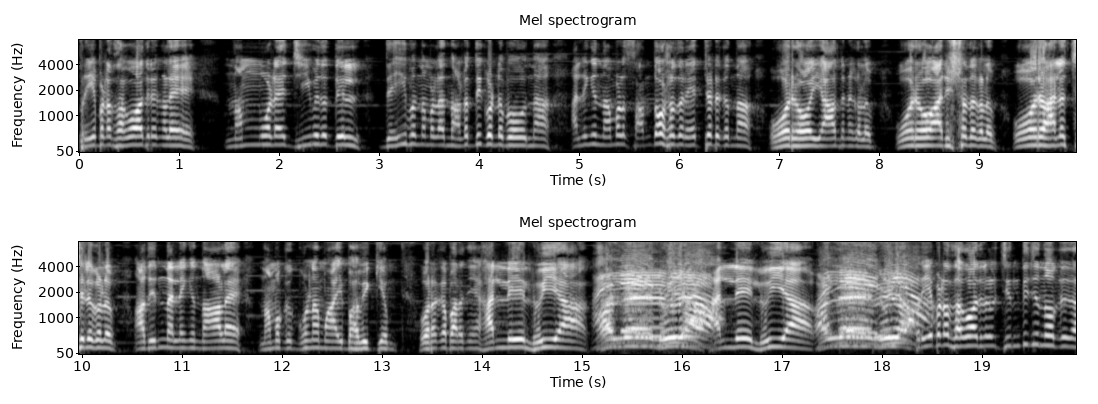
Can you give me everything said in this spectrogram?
പ്രിയപ്പെട്ട സഹോദരങ്ങളെ നമ്മുടെ ജീവിതത്തിൽ ദൈവം നമ്മളെ നടത്തിക്കൊണ്ട് പോകുന്ന അല്ലെങ്കിൽ നമ്മൾ സന്തോഷത്തിൽ ഏറ്റെടുക്കുന്ന ഓരോ യാതനകളും ഓരോ അരിഷ്ടതകളും ഓരോ അലച്ചിലുകളും അത് ഇന്നല്ലെങ്കിൽ നാളെ നമുക്ക് ഗുണമായി ഭവിക്കും ഉറക്കെ പറഞ്ഞേ ഹല്ലേ ലുയ്യ. ഹല്ലേ ലുയ്യ. പ്രിയപ്പെട്ട സഹോദരങ്ങൾ ചിന്തിച്ചു നോക്കുക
